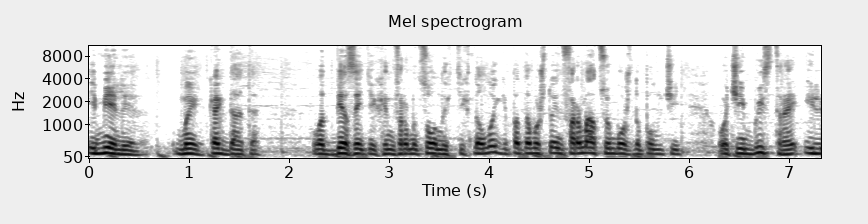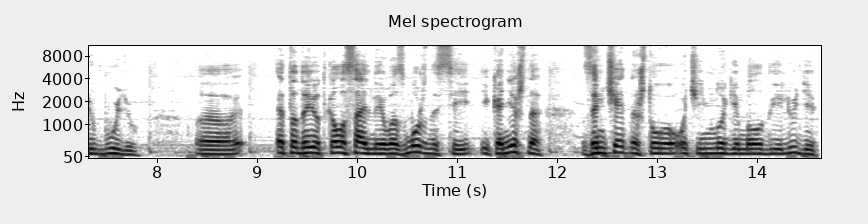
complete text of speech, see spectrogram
имели мы когда-то вот без этих информационных технологий, потому что информацию можно получить очень быстро и любую. Э, это дает колоссальные возможности, и, конечно, замечательно, что очень многие молодые люди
